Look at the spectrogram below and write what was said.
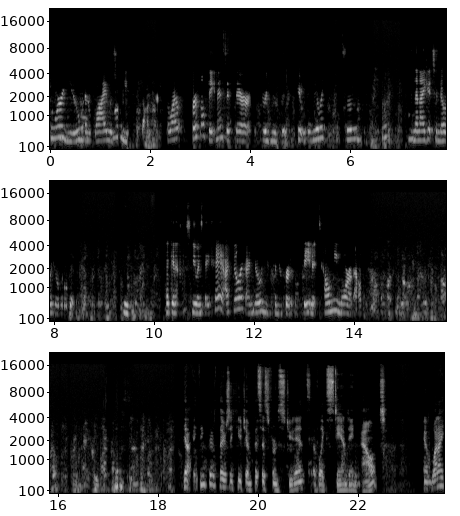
who are you and why would you be a doctor? So I, personal statements, if they're if they're useful, it really and then I get to know you a little bit. Better. I can ask you and say, "Hey, I feel like I know you from your personal statement. Tell me more about that." Yeah, I think there's there's a huge emphasis from students of like standing out. And what I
